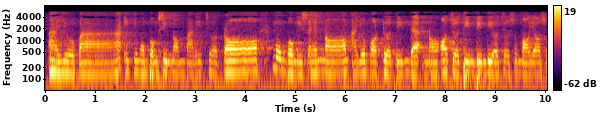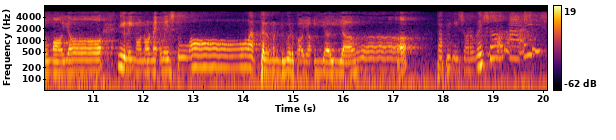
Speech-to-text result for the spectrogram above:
Ayo Pak, iki mumpung sinom parijata, mumpung isih enom, ayo padha tindakno, aja dindindi, aja sumaya-sumaya. Ngiling ana nek wis tuwa, adel mendhuwur kaya iya-iya. Tapi ngisor wis ora iso.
